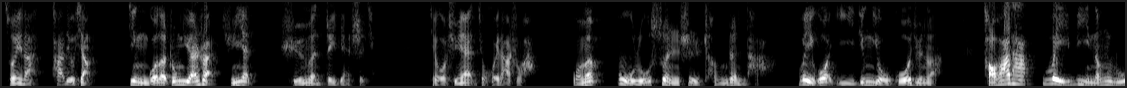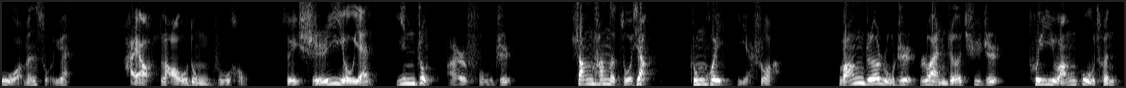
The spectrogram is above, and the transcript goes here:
所以呢，他就向晋国的中军元帅荀嫣询问这件事情。结果荀嫣就回答说：“啊，我们不如顺势承认他。魏国已经有国君了，讨伐他未必能如我们所愿，还要劳动诸侯。”所以史亦有言：“因众而辅之。”商汤的左相钟辉也说：“亡者辱之，乱者取之，推亡固存，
